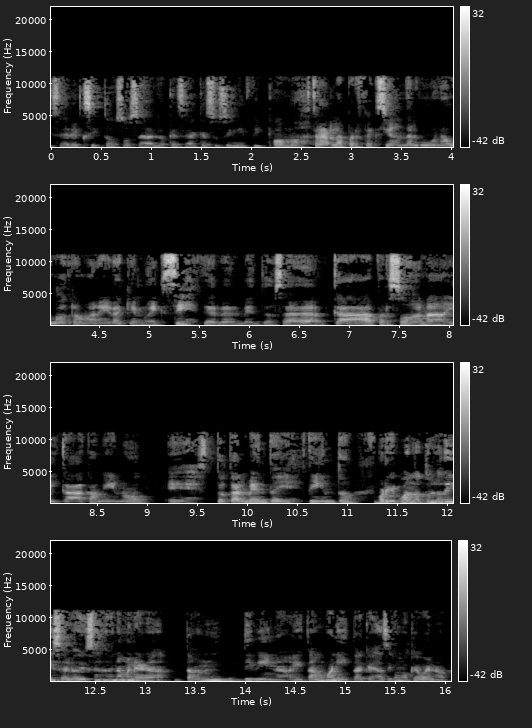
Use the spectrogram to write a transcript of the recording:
ser exitoso, sea lo que sea que eso signifique. O mostrar la perfección de alguna u otra manera que no existe realmente. O sea, cada persona y cada camino es totalmente distinto. Porque cuando tú lo dices, lo dices de una manera tan divina y tan bonita que es así como que, bueno,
